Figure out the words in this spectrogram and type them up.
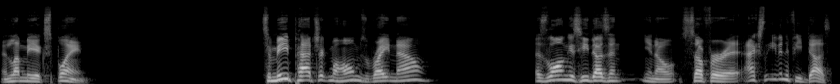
And let me explain. To me, Patrick Mahomes right now, as long as he doesn't, you know, suffer, actually, even if he does,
